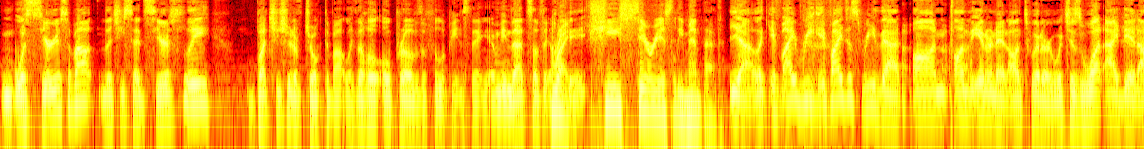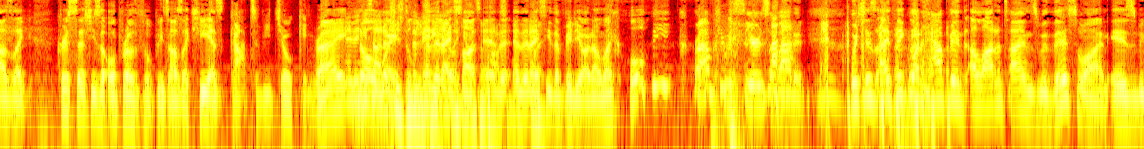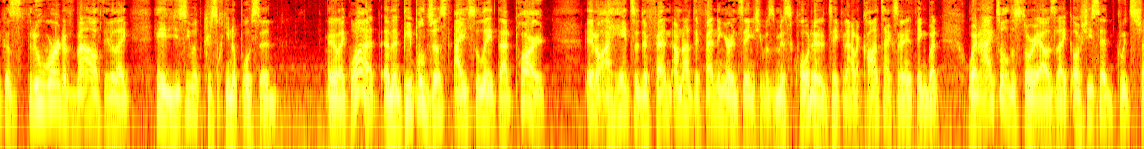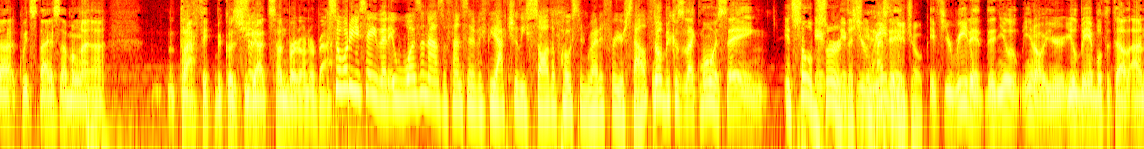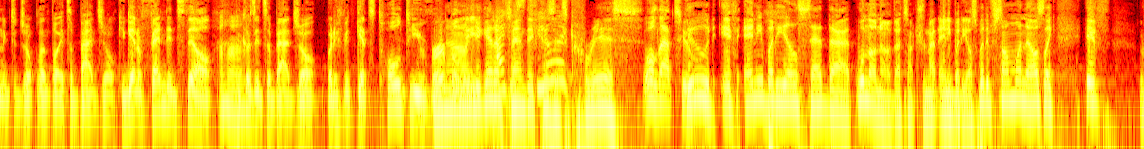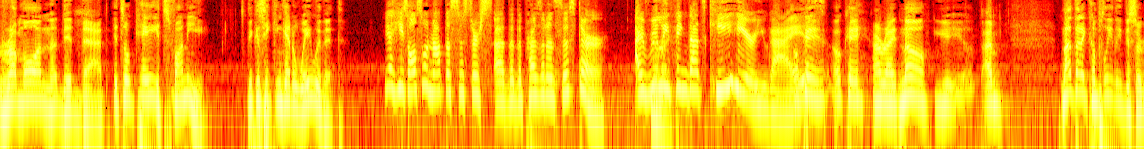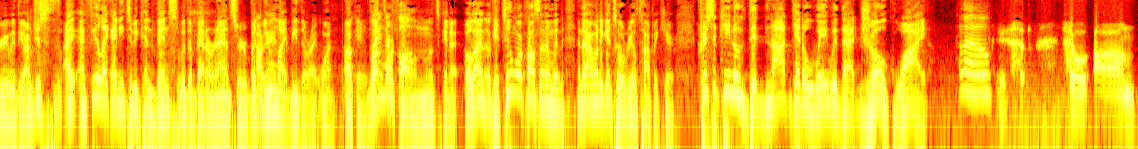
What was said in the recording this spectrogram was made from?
was serious about that she said seriously, but she should have joked about like the whole Oprah of the Philippines thing. I mean, that's something. Right. She seriously meant that. Yeah, like if I read, if I just read that on on the internet on Twitter, which is what I did, I was like, Kris says she's the Oprah of the Philippines. I was like, she has got to be joking, right? And then no you saw way. She's and then I Like, saw, that's and then, and then I see the video, and I'm like, holy crap, she was serious about it. Which is, I think, what happened a lot of times with this one is because through word of mouth, you're like, hey, did you see what Kris Aquino posted? And they're like, what? And then people just isolate that part. You know, I hate to defend, I'm not defending her and saying she was misquoted or taken out of context or anything, but when I told the story, I was like, oh, she said quits, siya, quits tayo sa mga traffic because she got sunburned on her back. So what are you saying that it wasn't as offensive if you actually saw the post and read it for yourself? No, because like Mo is saying, It's so absurd if that you it has read to be a joke. If you read it, then you'll you know you're, you'll be able to tell ah joke lang to. It's a bad joke. You get offended still Uh-huh. because it's a bad joke. But if it gets told to you verbally, No, you get offended feel because it's Kris. well that too. Dude, if anybody else said that, well, no, no, that's not true. Not anybody else, but if someone else, like if Ramon did that, it's okay. It's funny because he can get away with it. Yeah, he's also not the sister, uh, the, the president's sister. I really right. think that's key here, you guys. Okay, okay, all right. No, you, you- I'm not that I completely disagree with you. I'm just I, I feel like I need to be convinced with a better answer, but you might be the right one. Okay, one Lines more call and let's get it. Oh, line, okay, two more calls and then with, and then I want to get into a real topic here. Kris Aquino did not get away with that joke. Why? Hello. So um,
